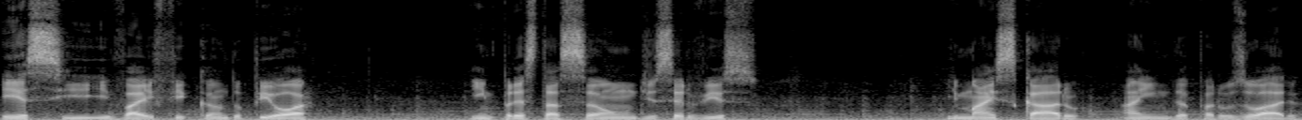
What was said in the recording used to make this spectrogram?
esse vai ficando pior em prestação de serviço e mais caro ainda para o usuário.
